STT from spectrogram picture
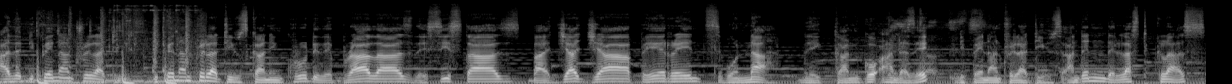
are the dependent relatives. Dependent relatives can include the brothers, the sisters, bajaja, parents, bonna. They can go under the dependent relatives. And then the last class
